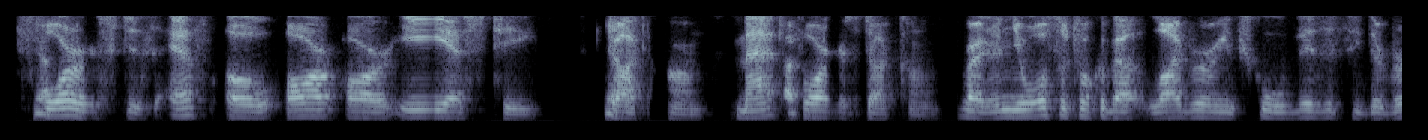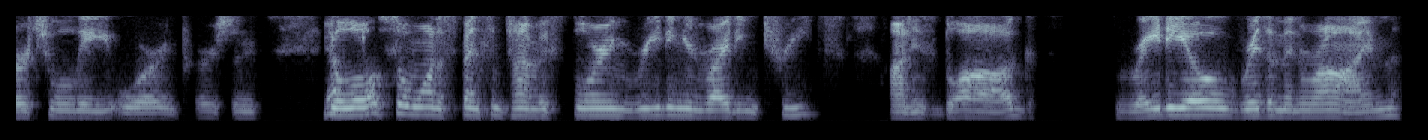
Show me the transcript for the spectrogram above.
Forrest is F O R R E S T dot com. MattForrest.com. Right. And you also talk about library and school visits, either virtually or in person. Yep. You'll also want to spend some time exploring reading and writing treats on his blog, Radio Rhythm and Rhyme.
